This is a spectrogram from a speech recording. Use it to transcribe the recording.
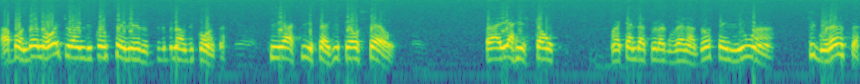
abandona oito anos de conselheiro do Tribunal de Contas, que aqui em Sergipe é o céu, para ir arriscar um uma candidatura a governador sem nenhuma segurança?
